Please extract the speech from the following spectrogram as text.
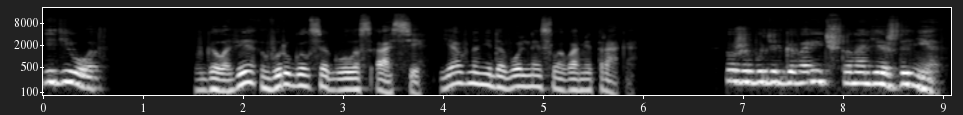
«Идиот!» В голове выругался голос Асси, явно недовольный словами Трака. «Кто же будет говорить, что надежды нет?»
